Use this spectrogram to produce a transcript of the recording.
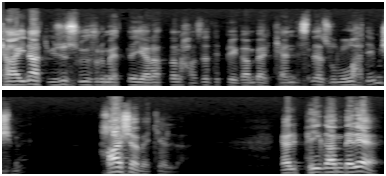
kainat yüzü suyu hürmetine yaratılan Hazreti Peygamber kendisine zulullah demiş mi? Haşa ve kella. Yani peygambere,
